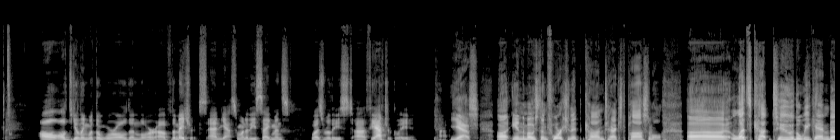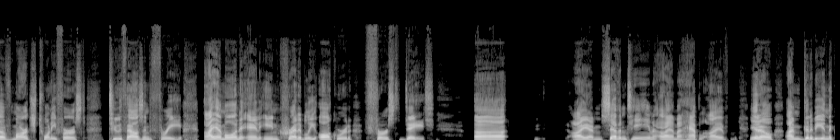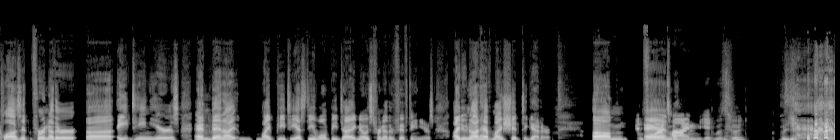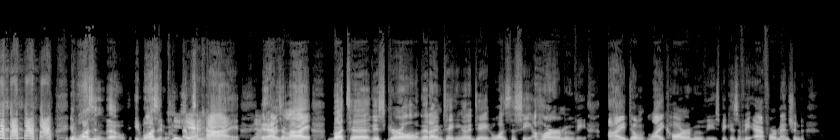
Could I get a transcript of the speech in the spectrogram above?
all all dealing with the world and lore of the Matrix. And yes, one of these segments was released uh, theatrically. Yes, uh, in the most unfortunate context possible. Uh, let's cut to the weekend of March 21st, 2003. I am on an incredibly awkward first date. Uh, I am 17. I am a happy. I have, you know, I'm going to be in the closet for another uh, 18 years, and then I my PTSD won't be diagnosed for another 15 years. I do not have my shit together. Um, And for And- a time, it was good. it wasn't though. It wasn't. That was Yeah, a no. lie. Yeah. That was a lie. But uh, this girl that I'm taking on a date wants to see a horror movie. I don't like horror movies because of the aforementioned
